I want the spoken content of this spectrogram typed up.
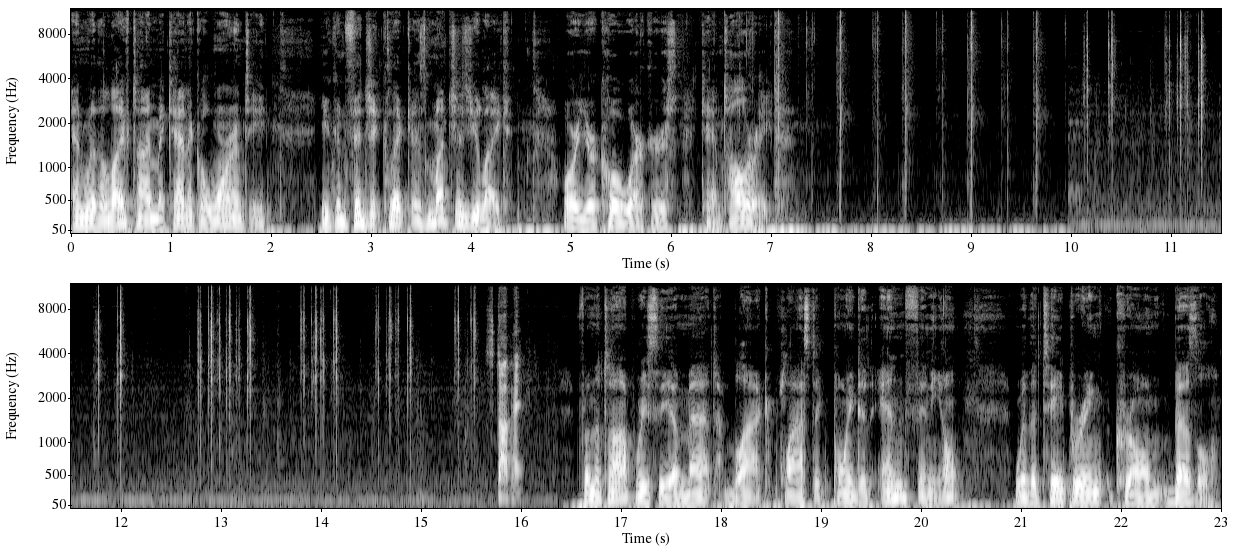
And with a lifetime mechanical warranty, you can fidget click as much as you like, or your co-workers can tolerate. Stop it. From the top, we see a matte black plastic pointed end finial with a tapering chrome bezel.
